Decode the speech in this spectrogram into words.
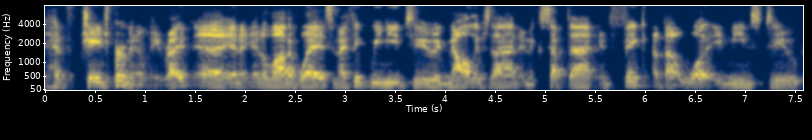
have changed permanently, right? Uh, in, in a lot of ways. And I think we need to acknowledge that and accept that and think about what it means to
